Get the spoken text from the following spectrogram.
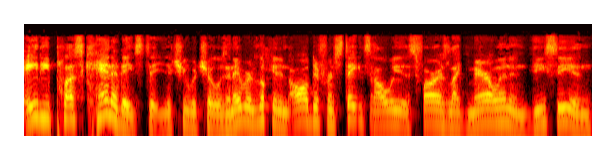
80 plus candidates that, that you were chosen. They were looking in all different states, always as far as like Maryland and DC, and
